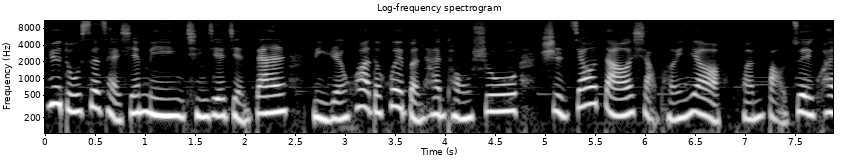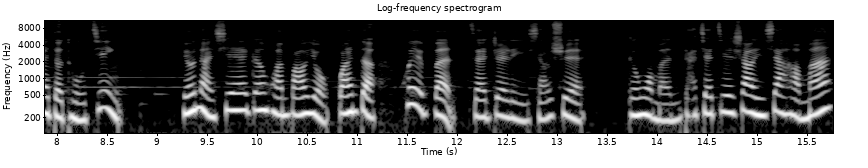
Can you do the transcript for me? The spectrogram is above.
阅读色彩鲜明、情节简单、拟人化的绘本和童书，是教导小朋友环保最快的途径。有哪些跟环保有关的绘本？在这里，小雪。跟我们大家介绍一下好吗？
